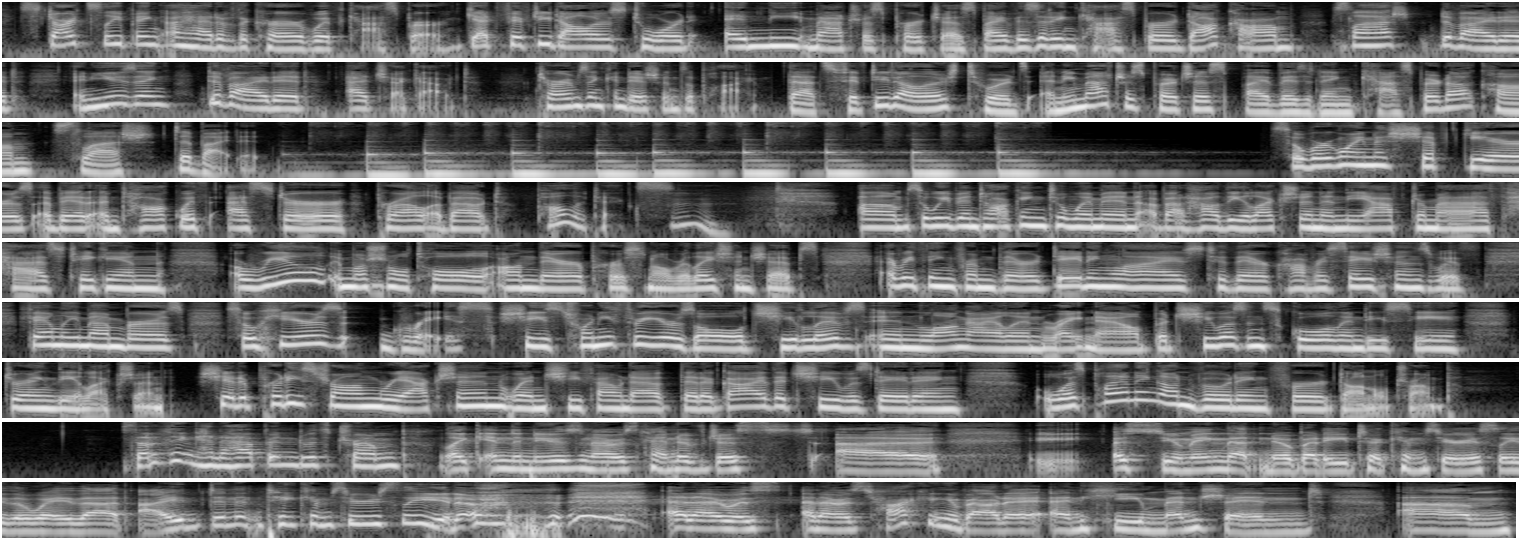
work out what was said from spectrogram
Start sleeping ahead of the curve with Casper. Get $50 toward any mattress purchase by visiting casper.com slash divided and using divided at checkout. Terms and conditions apply. That's $50 towards any mattress purchase by visiting casper.com slash divided. So we're going to shift gears a bit and talk with Esther Perel about politics. Hmm. Um, so we've been talking to women about how the election and the aftermath has taken a real emotional toll on their personal relationships, everything from their dating lives to their conversations with family members. So here's Grace. She's 23 years old. She lives in Long Island right now, but she was in school in DC during the election. She had a pretty strong reaction when she found out that a guy that she was dating was planning on voting for Donald Trump something had happened with Trump, like in the news, and I was kind of just uh, assuming that nobody took him seriously the way that I didn't take him seriously, you know. and I was and I was talking about it, and he mentioned. Um,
